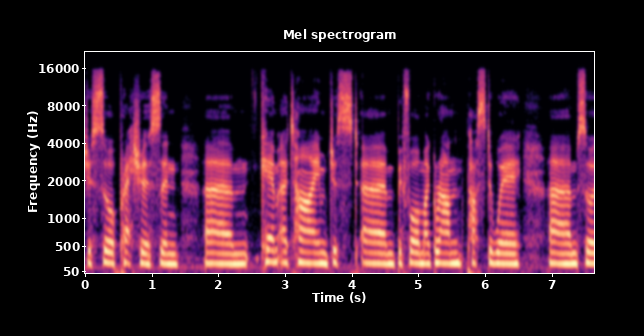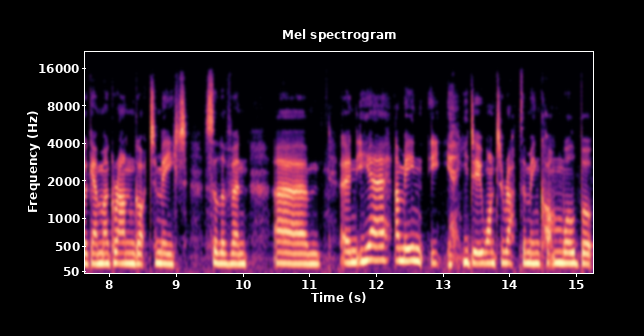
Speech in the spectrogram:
just so precious and um, came at a time just um, before my gran passed away. Um, so again, my gran got to meet Sullivan. Um, and yeah, I mean, you do want to wrap them in cotton wool, but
